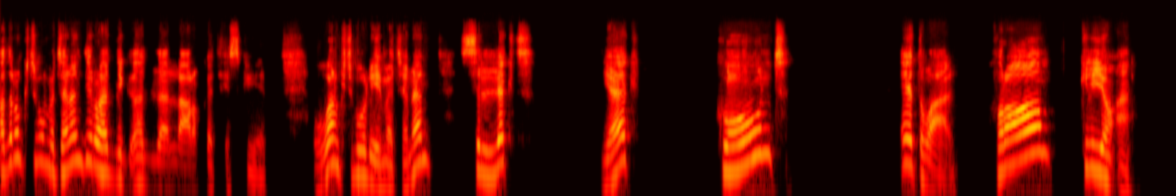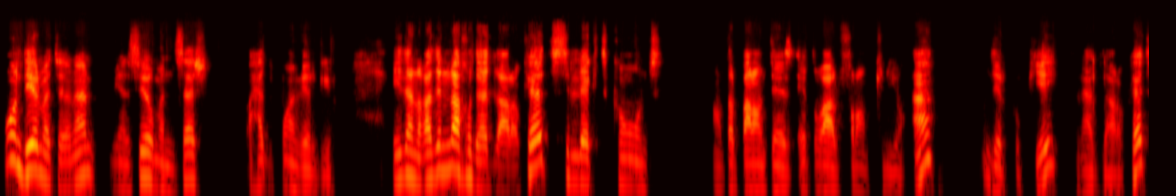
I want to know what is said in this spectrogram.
نقدروا نكتبوا مثلا نديروا هاد هاد la requête SQL هو نكتبوا ليه مثلا select ياك count étoile from client 1 وندير مثلا bien sûr ما ننساش واحد point-virgule اذا غادي ناخذ هاد la requête select count entre parenthèses étoile from client 1 ندير copier لهاد la requête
